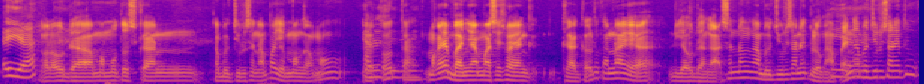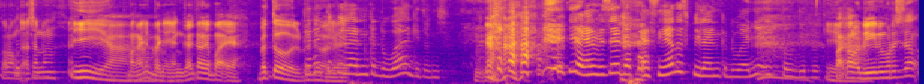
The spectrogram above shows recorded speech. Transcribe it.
Iya. Kalau udah memutuskan ngambil jurusan apa ya mau nggak mau ya Harus total. Makanya banyak mahasiswa yang gagal tuh karena ya dia udah nggak seneng ngambil jurusan itu loh. Ngapain Iya. ngambil jurusan itu kalau nggak seneng? iya. Makanya banyak yang gagal ya Pak ya. Betul, Karena betul. itu pilihan kedua gitu mis. Iya kan biasanya ada tesnya terus pilihan keduanya itu gitu. Iya. Pak kalau di universal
